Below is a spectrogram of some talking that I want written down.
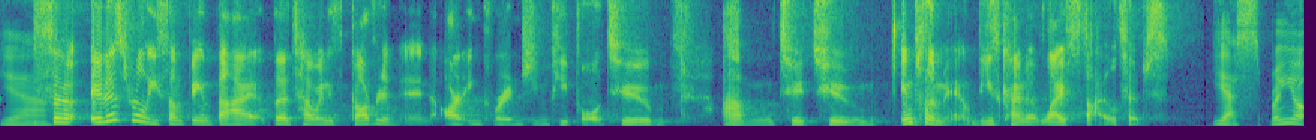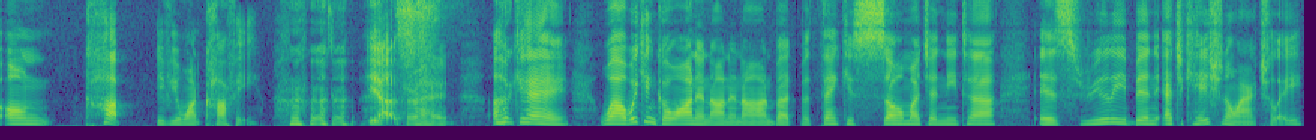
Yeah. So it is really something that the Taiwanese government are encouraging people to um to to implement these kind of lifestyle tips. Yes. Bring your own cup if you want coffee. Yes. Right. Okay. Well, we can go on and on and on, but but thank you so much, Anita. It's really been educational, actually,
